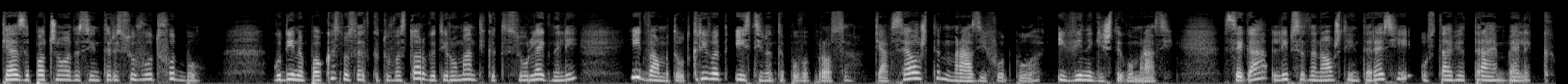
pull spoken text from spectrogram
Тя е започнала да се интересува от футбол. Година по-късно, след като възторгът и романтиката са олегнали И двамата откриват истината по въпроса. Тя все още мрази футбола и винаги ще го мрази. Сега липсата на общи интереси оставя траен белек.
